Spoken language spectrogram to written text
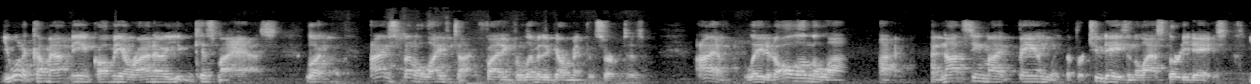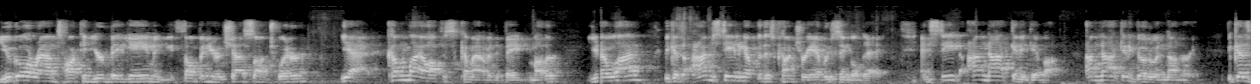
You want to come at me and call me a RINO? You can kiss my ass. Look, I've spent a lifetime fighting for limited government conservatism. I have laid it all on the line. I've not seen my family but for two days in the last 30 days. You go around talking your big game and you thumping your chest on Twitter. Yeah, come to my office and come have a debate, mother. You know why? Because I'm standing up for this country every single day. And Steve, I'm not going to give up. I'm not going to go to a nunnery because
